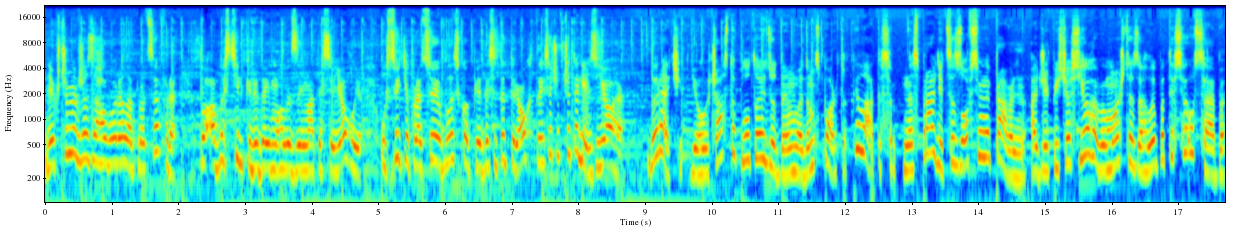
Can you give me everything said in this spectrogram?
Якщо ми вже заговорили про цифри, то аби стільки людей могли займатися йогою, у світі працює близько 53 тисяч вчителів з йоги. До речі, його часто плутають з одним видом спорту пілатесом. Насправді це зовсім неправильно, адже під час йоги ви можете заглибитися у себе.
